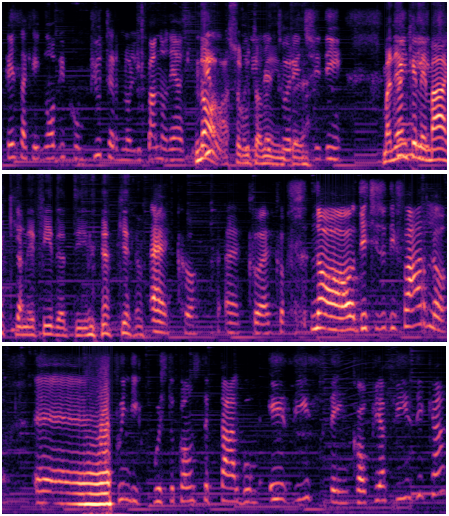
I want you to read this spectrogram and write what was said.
Pensa che i nuovi computer non li fanno neanche No, più con assolutamente. CD. Ma neanche quindi- le macchine, fidati. neanche Ecco, ecco, ecco. No, ho deciso di farlo. Eh, quindi questo concept album esiste in copia fisica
